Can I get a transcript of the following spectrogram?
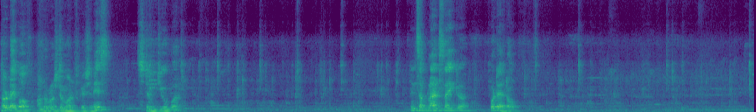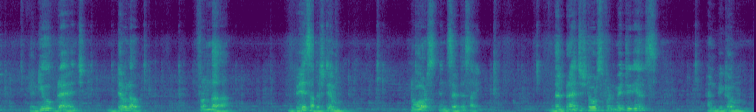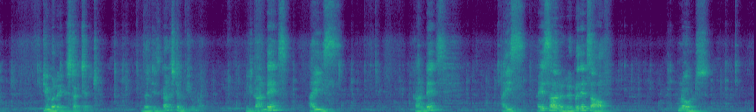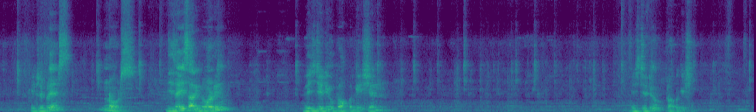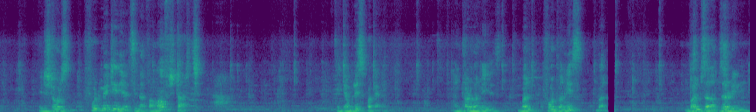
Third type of underground stem modification is stem tuber. In some plants like uh, potato, a new branch develop from the base of the stem towards inside the side. The branch stores food materials and become tuber-like structure. That is called stem tuber. It contains eyes. Contains eyes. Eyes are represents of nodes. It represents nodes. These eyes are involved in vegetative propagation. Vegetative propagation. It stores food materials in the form of starch. Example is potato. And third one is bulb. Fourth one is bulb. Bulbs are observed in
